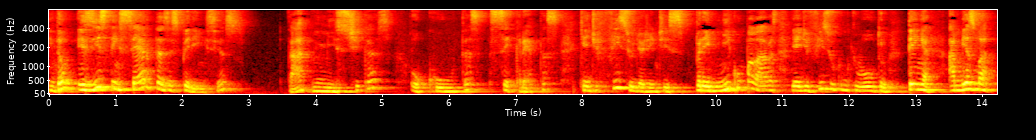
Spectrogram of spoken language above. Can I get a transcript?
Então, existem certas experiências, tá? Místicas, ocultas, secretas, que é difícil de a gente exprimir com palavras e é difícil com que o outro tenha a mesma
